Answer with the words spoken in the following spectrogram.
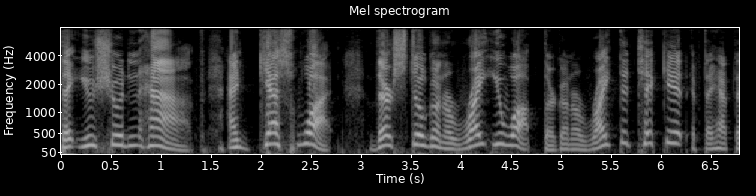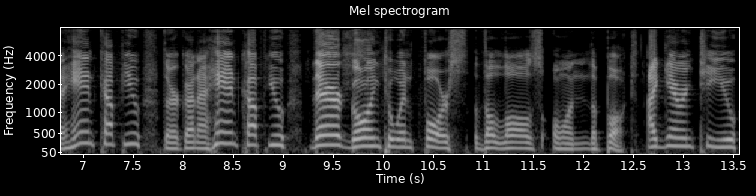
that you shouldn't have. And guess what? They're still going to write you up. They're going to write the ticket. If they have to handcuff you, they're going to handcuff you. They're going to enforce the laws on the books. I guarantee you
